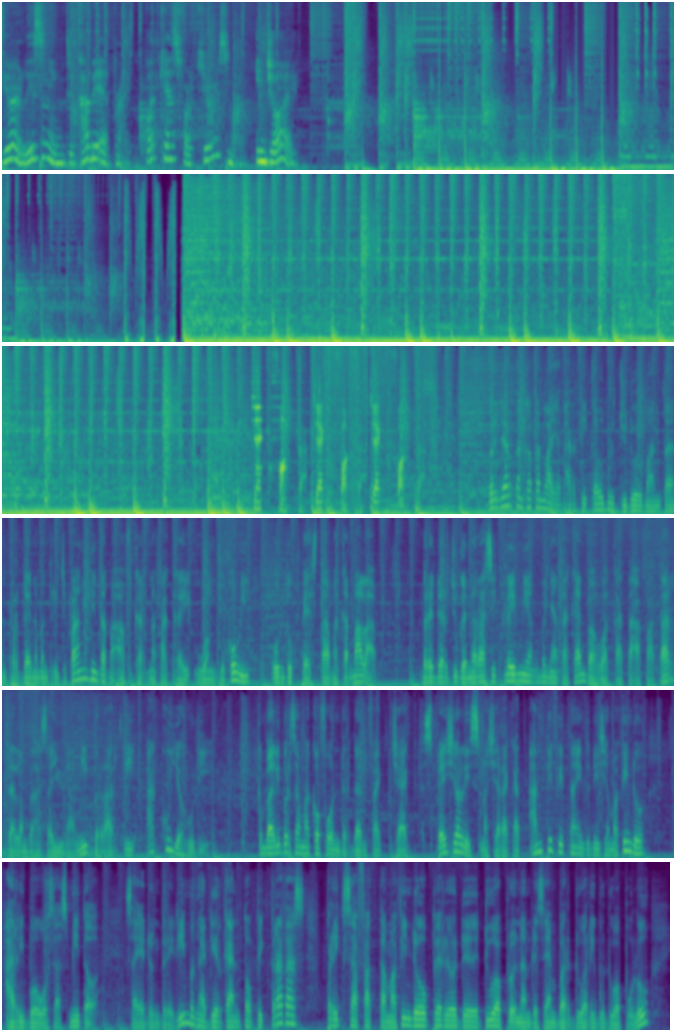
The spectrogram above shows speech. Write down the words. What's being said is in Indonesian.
You're listening to KBR Pride, podcast for curious mind. Enjoy! Cek fakta, cek fakta, cek fakta. Beredar tangkapan layar artikel berjudul mantan Perdana Menteri Jepang minta maaf karena pakai uang Jokowi untuk pesta makan malam. Beredar juga narasi klaim yang menyatakan bahwa kata avatar dalam bahasa Yunani berarti aku Yahudi. Kembali bersama co-founder dan fact-check spesialis masyarakat anti fitnah Indonesia Mavindo, Ari Bowo Sasmito. Saya Don Brady menghadirkan topik teratas Periksa Fakta Mavindo periode 26 Desember 2020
